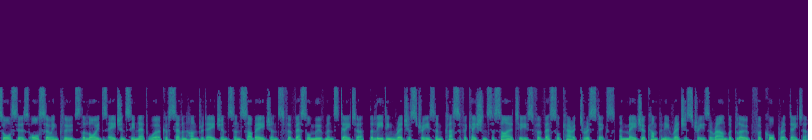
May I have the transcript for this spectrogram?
sources also includes the Lloyd's Agency network of 700 agents and sub-agents for vessel movements data, the leading registries and classification societies for vessel characteristics, and major company registries around the globe for corporate data.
